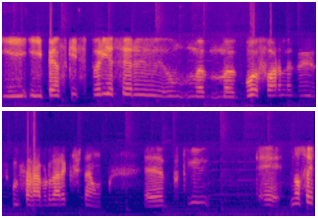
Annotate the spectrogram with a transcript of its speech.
e, e, penso que isso poderia ser uma, uma boa forma de, de, começar a abordar a questão. Uh, porque é, não sei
